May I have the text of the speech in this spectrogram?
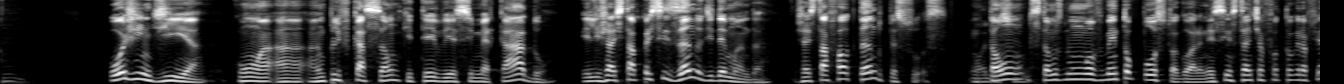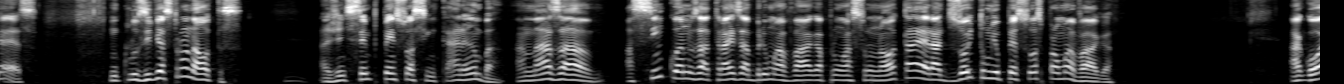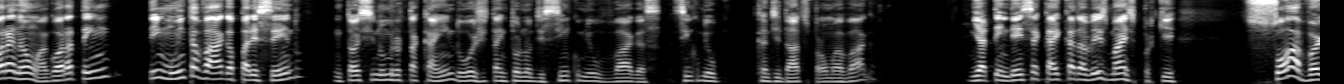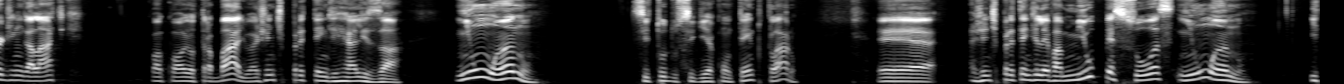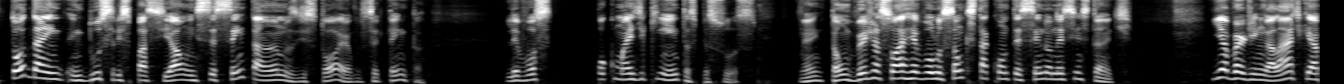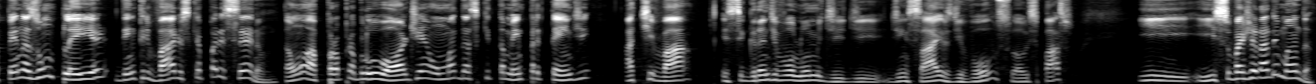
Hoje em dia, com a, a amplificação que teve esse mercado, ele já está precisando de demanda, já está faltando pessoas. Olha então, só. estamos num movimento oposto agora. Nesse instante, a fotografia é essa. Inclusive astronautas. A gente sempre pensou assim: caramba, a NASA há cinco anos atrás abriu uma vaga para um astronauta, era 18 mil pessoas para uma vaga. Agora não, agora tem, tem muita vaga aparecendo, então esse número está caindo, hoje está em torno de 5 mil vagas, 5 mil candidatos para uma vaga. E a tendência é cair cada vez mais, porque só a Virgin Galactic, com a qual eu trabalho, a gente pretende realizar em um ano, se tudo seguir a contento, claro, é, a gente pretende levar mil pessoas em um ano. E toda a in- indústria espacial, em 60 anos de história, 70, levou pouco mais de 500 pessoas. né? Então veja só a revolução que está acontecendo nesse instante. E a Virgin Galactic é apenas um player dentre vários que apareceram. Então a própria Blue Origin é uma das que também pretende ativar esse grande volume de, de, de ensaios de voos ao espaço. E, e isso vai gerar demanda.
